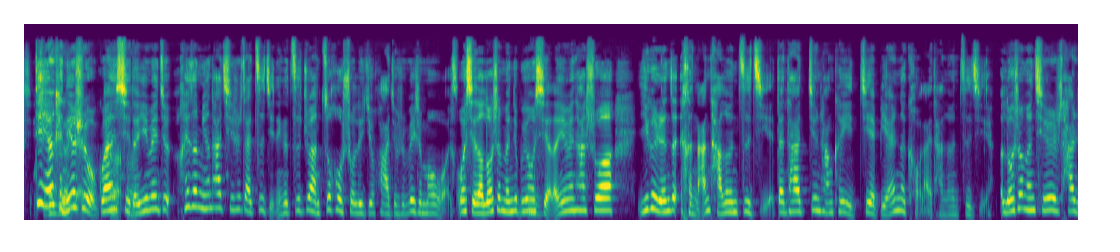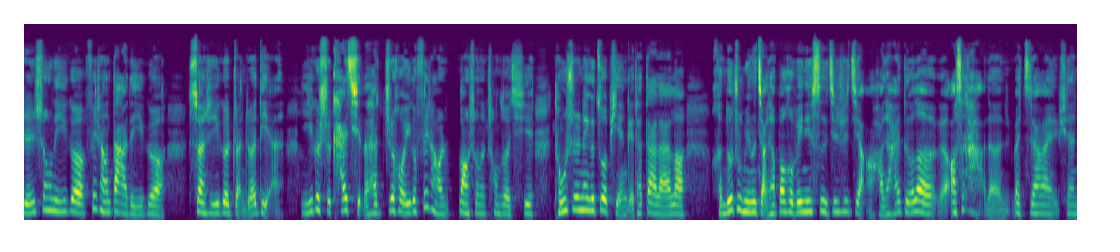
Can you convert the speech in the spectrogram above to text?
系，电影肯定是有关系的，因为就黑泽明他其实在自己那个自传最后说了一句话，就是为什么我我写的罗生门就不用写了，因为他说一个人在很难谈论自己，但他经常可以借别人的口来谈论自己。罗生门其实是他人生的一个非常大的一个，算是一个转折点，一个是开启了他之后一个非常旺盛的创作期，同时那个作品给他带来了。很多著名的奖项，包括威尼斯金狮奖，好像还得了奥斯卡的外最佳外语片，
